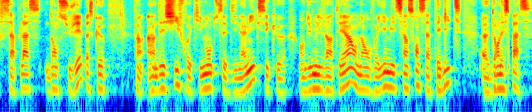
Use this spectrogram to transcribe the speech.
sa place dans ce sujet parce que Enfin, un des chiffres qui montre cette dynamique, c'est que en 2021, on a envoyé 1500 satellites euh, dans l'espace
